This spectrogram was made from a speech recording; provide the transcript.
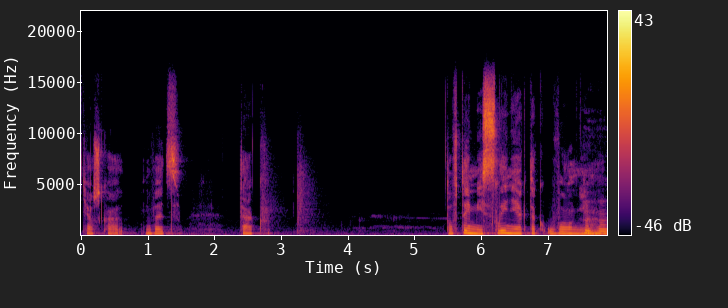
ťažká vec, tak to v tej mysli nejak tak uvoľním. Uh-huh,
